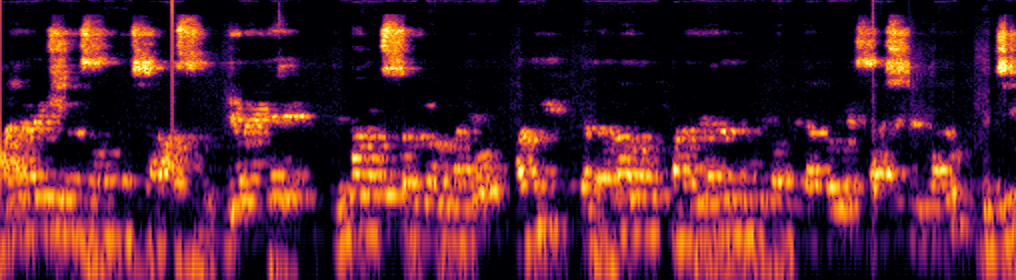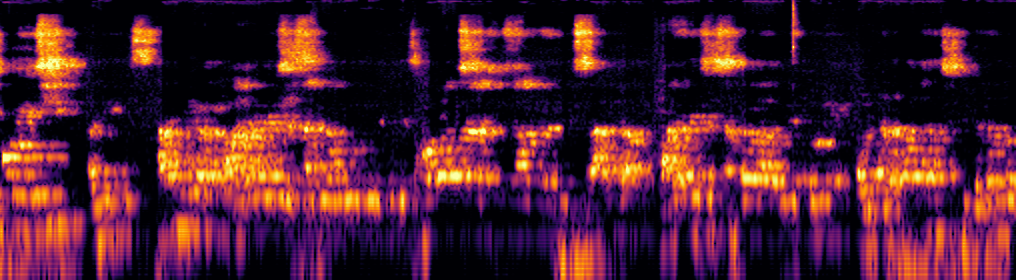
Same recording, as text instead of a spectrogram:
ఆంధ్రప్రదేశ్కి సంబంధించిన ఆస్తులు ఏవైతే ఎన్నో ఉన్నాయో అవి గతంలో మన గారు జీవో ఇచ్చి అది స్థానిక ఆంధ్రప్రదేశ్ సంఘాలు స్థానిక ఆంధ్రప్రదేశ్ గతంలో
